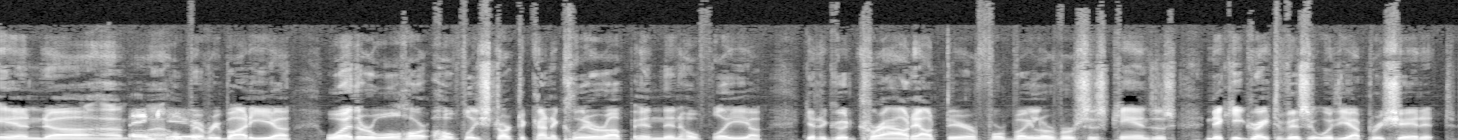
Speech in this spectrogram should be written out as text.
and uh, Thank I you. hope everybody uh, weather will ho- hopefully start to kind of clear up, and then hopefully uh, get a good crowd out there for Baylor versus Kansas. Nicki, great to visit with you. I appreciate it.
